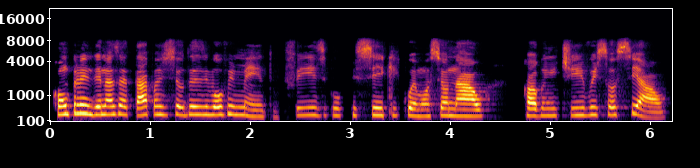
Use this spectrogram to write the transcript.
compreendendo as etapas de seu desenvolvimento físico, psíquico, emocional, cognitivo e social.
